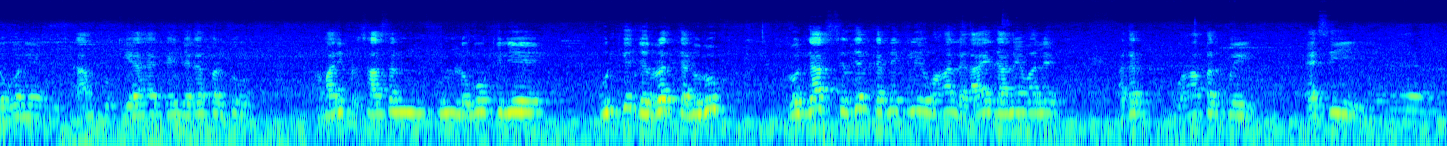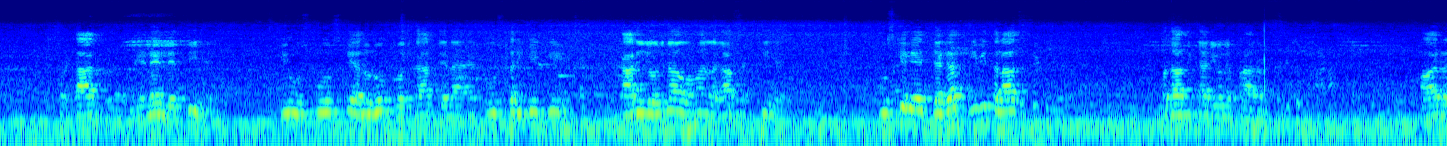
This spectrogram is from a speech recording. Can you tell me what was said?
लोगों ने इस काम को किया है, कई जगह पर तो हमारी प्रशासन उन लोगों के लिए, उनके ज़रूरत के अनुरूप रोज़गार सृजन करने के लिए वहाँ लगाए जाने वाले, अगर वहाँ पर कोई ऐसी सरकार निर्णय लेती है कि उसको उसके अनुरूप रोज़गार देना है तो उस तरीके की कार्य योजना वहाँ लगा सकती है। उसके लिए जगह की भी तलाश पदाधिकारियों ने प्रारंभ दी और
